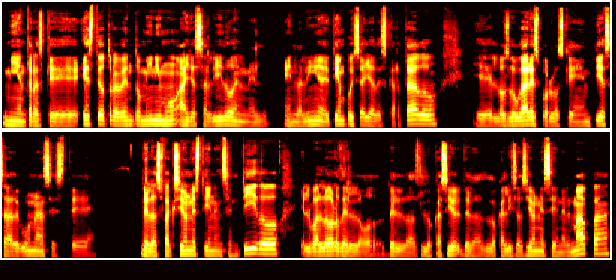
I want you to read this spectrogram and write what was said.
mientras que este otro evento mínimo haya salido en, el, en la línea de tiempo y se haya descartado, eh, los lugares por los que empieza algunas este, de las facciones tienen sentido, el valor de, de, las de las localizaciones en el mapa,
